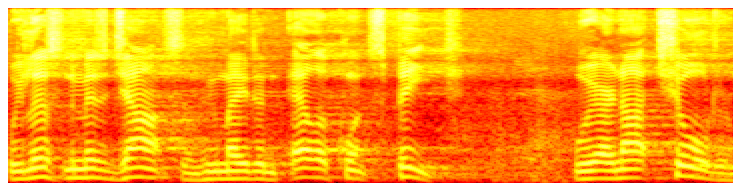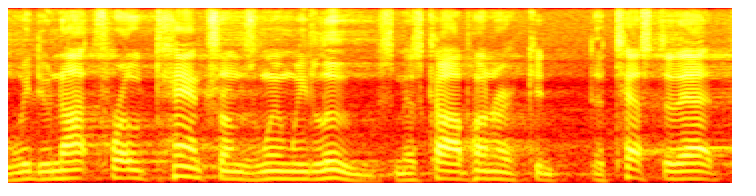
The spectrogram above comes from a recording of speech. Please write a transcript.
We listen to Ms. Johnson, who made an eloquent speech. We are not children. We do not throw tantrums when we lose. Ms. Cobb Hunter can attest to that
